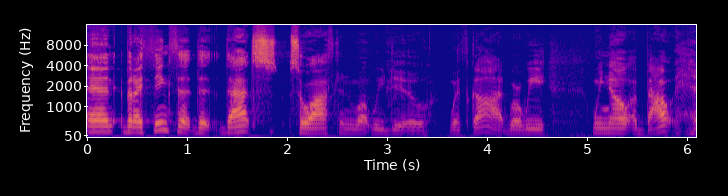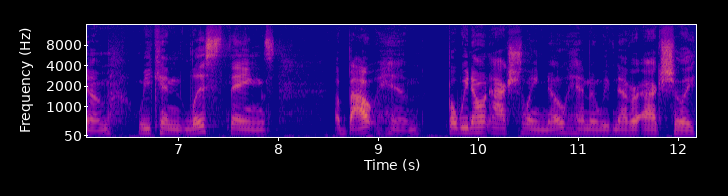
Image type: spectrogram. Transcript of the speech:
and but I think that, that that's so often what we do with God, where we we know about Him, we can list things about Him, but we don't actually know Him, and we've never actually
